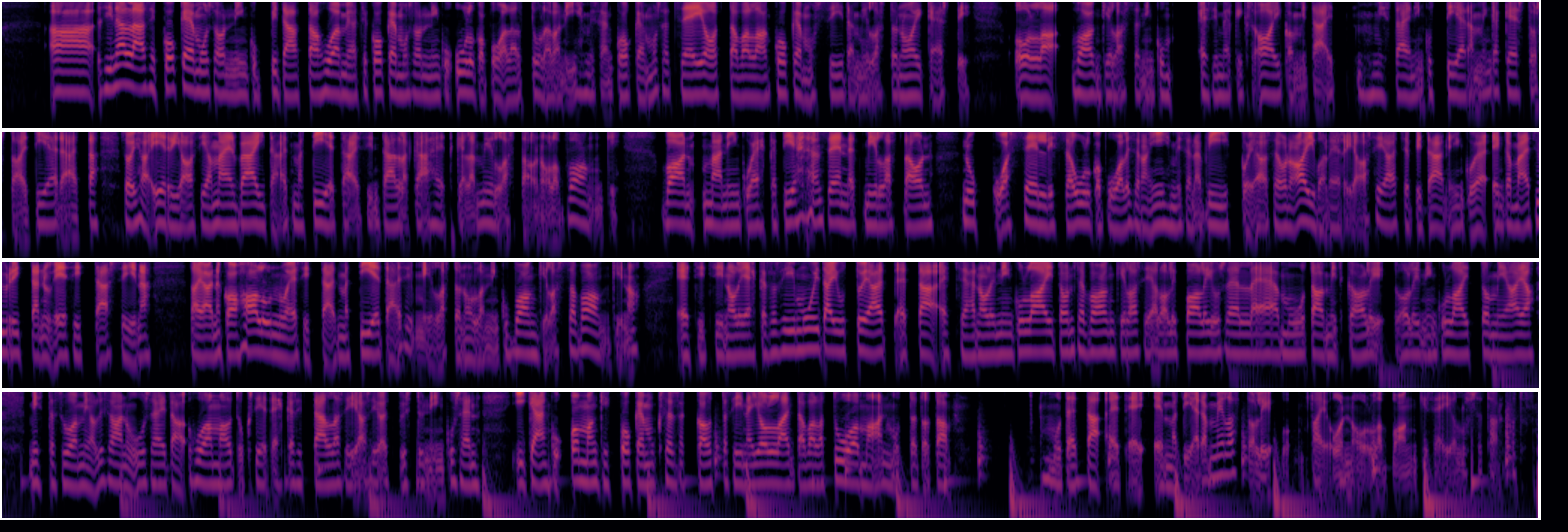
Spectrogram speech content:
Äh, sinällään se kokemus on, niin kuin pitää ottaa huomioon, että se kokemus on niin kuin ulkopuolelta tulevan ihmisen kokemus. Että se ei ole tavallaan kokemus siitä, millaista on oikeasti olla vankilassa niin kuin esimerkiksi aika, mitä ei mistä ei niin kuin tiedä, minkä kestosta ei tiedä. Että se on ihan eri asia. Mä en väitä, että mä tietäisin tälläkään hetkellä, millaista on olla vanki, vaan mä niin kuin ehkä tiedän sen, että millaista on nukkua sellissä ulkopuolisena ihmisenä viikkoja. Se on aivan eri asia, että se pitää niin kuin, enkä mä edes yrittänyt esittää siinä – tai ainakaan halunnut esittää, että mä tietäisin millaista on olla niin kuin vankilassa vankina. Että sitten siinä oli ehkä sellaisia muita juttuja, että, että, että sehän oli niin kuin laiton se vankila, siellä oli paljuselle ja muuta, mitkä oli, oli niin kuin laittomia ja mistä Suomi oli saanut useita huomautuksia, että ehkä sitten tällaisia asioita pystyi niin kuin sen ikään kuin omankin kokemuksensa kautta siinä jollain tavalla tuomaan, mutta tota, mutta että et, en mä tiedä millaista oli tai on olla vanki, se ei ollut se tarkoitus.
